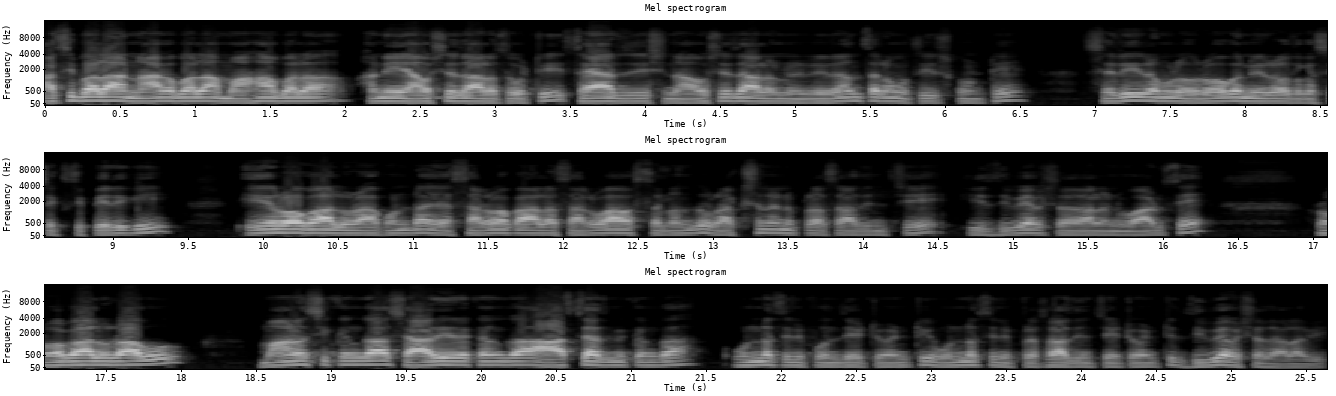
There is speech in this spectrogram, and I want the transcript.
అతిబల నాగబల మహాబల అనే ఔషధాలతోటి తయారు చేసిన ఔషధాలను నిరంతరం తీసుకుంటే శరీరంలో రోగ నిరోధక శక్తి పెరిగి ఏ రోగాలు రాకుండా సర్వకాల సర్వావస్థలందు రక్షణను ప్రసాదించే ఈ దివ్యషధాలను వాడితే రోగాలు రావు. మానసికంగా శారీరకంగా ఆధ్యాత్మికంగా ఉన్నతిని పొందేటువంటి ఉన్నతిని ప్రసాదించేటువంటి దివ్య ఔషధాలు అవి.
